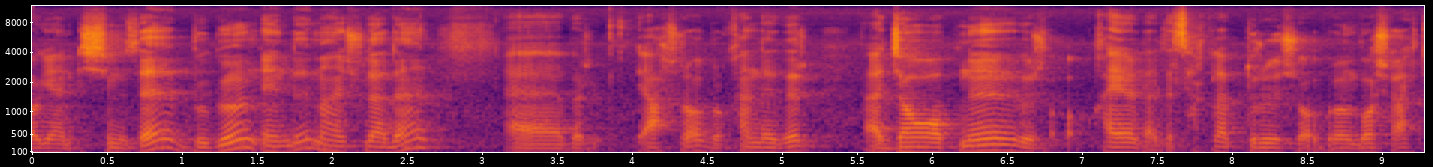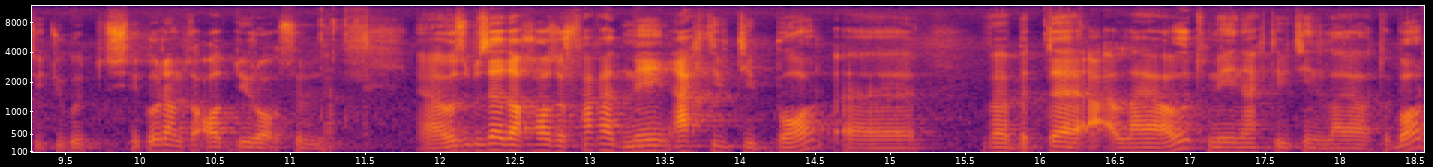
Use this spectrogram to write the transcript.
olgan ishimizni. Bugun endi mana shulardan e, bir yaxshiroq bir qandaydir e, javobni bir qayerdadir saqlab turish yo boshqa aktivitiga o'tishni ko'ramiz. Oddiyroq usul bilan e, o'zi bizada hozir faqat main activity bor va bitta layout main activityni layouti bor.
